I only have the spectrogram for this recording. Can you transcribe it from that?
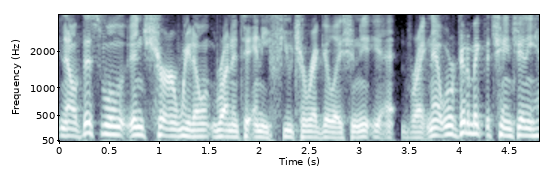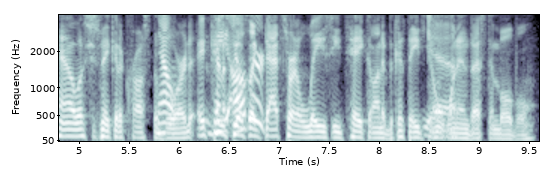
you know, this will ensure we don't run into any future regulation right now. We're going to make the change anyhow. Let's just make it across the now, board. It kind of feels other... like that sort of lazy take on it because they yeah. don't want to invest in mobile.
